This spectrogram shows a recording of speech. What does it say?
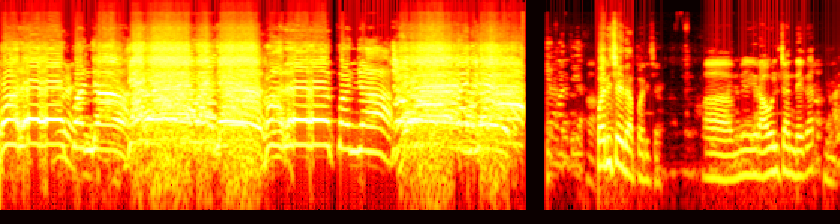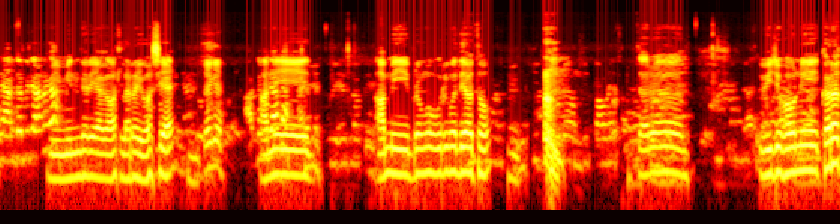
मारे पंजा मारे पंजा परिचय द्या परिचय. मी राहुल चंदेकर. मी मिनघर या गावातला रहिवासी आहे. आणि आम्ही ब्रह्मपुरीमध्ये होतो. तर विजूभाऊनी खरंच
